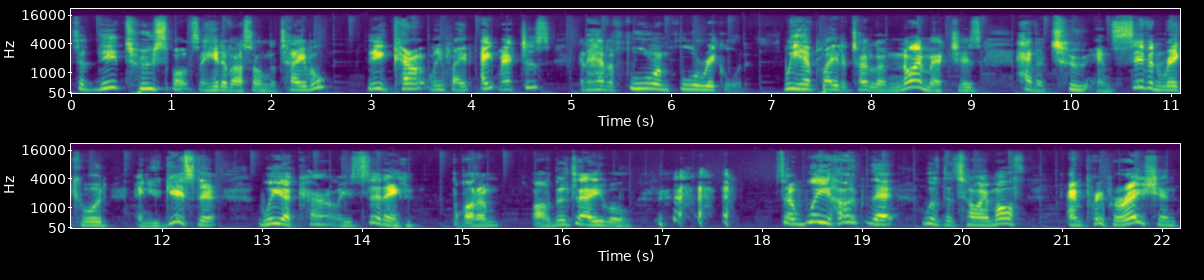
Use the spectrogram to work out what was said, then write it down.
So, they're two spots ahead of us on the table. They currently played eight matches and have a 4 on 4 record. We have played a total of 9 matches, have a 2 and 7 record, and you guessed it, we are currently sitting bottom of the table. so we hope that with the time off and preparation,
